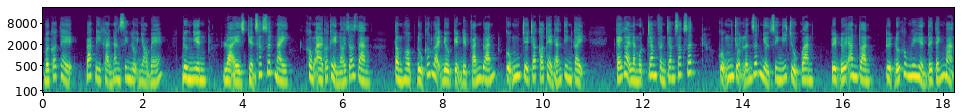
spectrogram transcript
mới có thể bác đi khả năng sinh lộ nhỏ bé. Đương nhiên, loại chuyện xác suất này không ai có thể nói rõ ràng, tổng hợp đủ các loại điều kiện để phán đoán cũng chưa chắc có thể đáng tin cậy. Cái gọi là 100% xác suất cũng trộn lẫn rất nhiều suy nghĩ chủ quan, tuyệt đối an toàn, tuyệt đối không nguy hiểm tới tính mạng,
